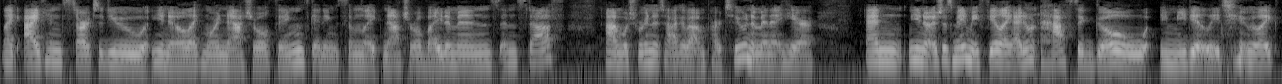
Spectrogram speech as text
Like I can start to do, you know, like more natural things, getting some like natural vitamins and stuff, um, which we're going to talk about in part two in a minute here. And you know, it just made me feel like I don't have to go immediately to like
